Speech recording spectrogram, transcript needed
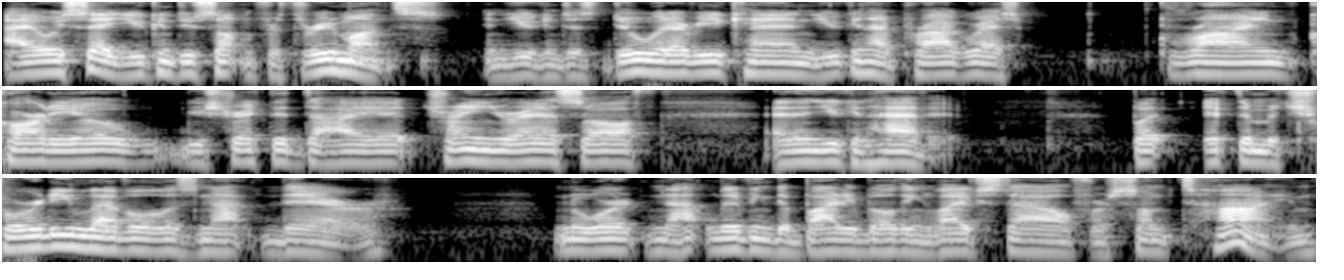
I always say you can do something for three months and you can just do whatever you can. You can have progress, grind, cardio, restricted diet, train your ass off, and then you can have it. But if the maturity level is not there, nor not living the bodybuilding lifestyle for some time,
